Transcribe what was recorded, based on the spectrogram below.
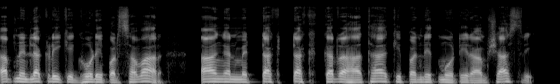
अपने लकड़ी के घोड़े पर सवार आँगन में टक टक कर रहा था कि पंडित मोटीराम शास्त्री,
